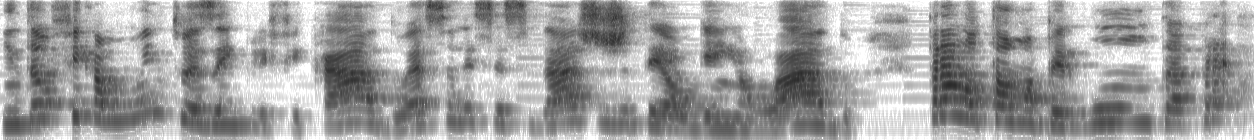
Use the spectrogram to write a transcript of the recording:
Então, fica muito exemplificado essa necessidade de ter alguém ao lado para anotar uma pergunta, para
